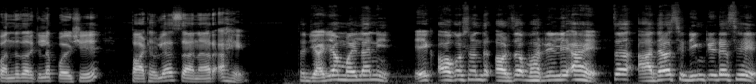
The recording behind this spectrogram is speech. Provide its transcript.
पंधरा तारखेला पैसे पाठवल्या जाणार आहे. तर ज्या ज्या महिलांनी एक ऑगस्ट नंतर अर्ज भरलेले आहे. तर आधार सिडिंग स्टेटस हे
